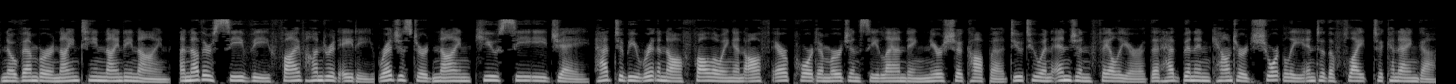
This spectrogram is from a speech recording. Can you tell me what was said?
November 1999, another CV-580 registered 9QCEJ had to be written off following an off-airport emergency landing near Tshikapa due to an engine failure that had been encountered shortly into the flight to Kananga.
